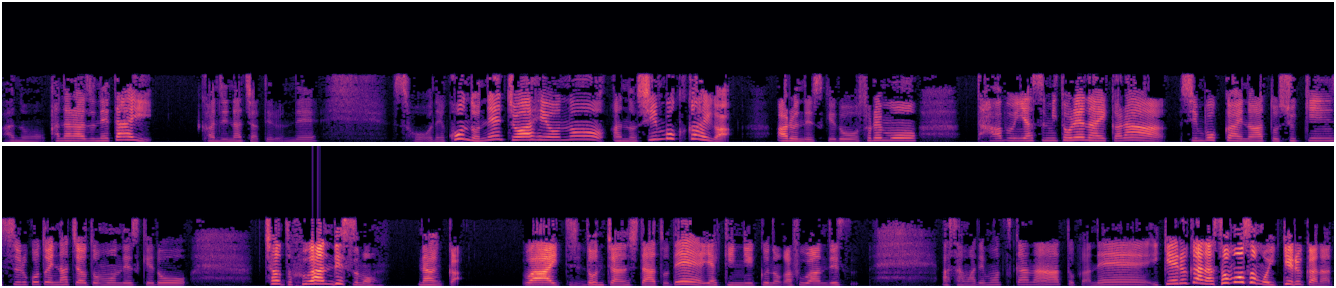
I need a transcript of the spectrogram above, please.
あの、必ず寝たい感じになっちゃってるんで、そうね、今度ね、チョアヘヨの、あの、親睦会があるんですけど、それも、多分休み取れないから、親睦会の後出勤することになっちゃうと思うんですけど、ちょっと不安ですもん。なんか。わーいってどんちゃんした後で夜勤に行くのが不安です。朝まで持つかなとかね。いけるかなそもそもいけるかな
